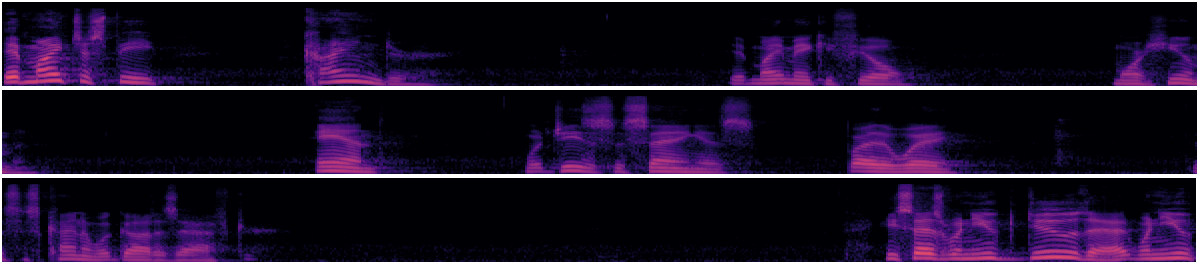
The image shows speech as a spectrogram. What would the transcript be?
It might just be kinder. It might make you feel more human. And what Jesus is saying is, by the way, this is kind of what God is after. He says, when you do that, when you,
